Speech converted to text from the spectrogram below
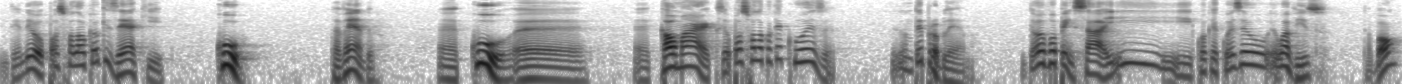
Entendeu? Eu posso falar o que eu quiser aqui. Cu. Tá vendo? É, cu. É, é, Karl Marx. Eu posso falar qualquer coisa. Não tem problema. Então eu vou pensar aí e qualquer coisa eu, eu aviso. Tá bom?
